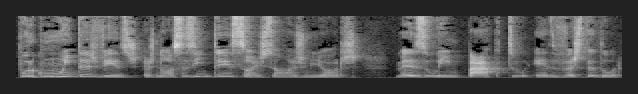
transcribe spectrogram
porque muitas vezes as nossas intenções são as melhores, mas o impacto é devastador.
